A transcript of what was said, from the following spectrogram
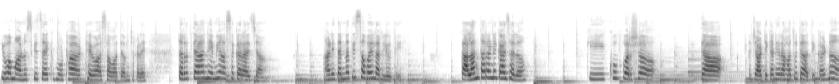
किंवा माणुसकीचा एक मोठा ठेवा असावा त्यांच्याकडे तर त्या नेहमी असं करायच्या. आणि त्यांना ती सवय लागली होती. कालांतराने काय झालं? की खूप वर्ष त्या ज्या ठिकाणी राहत होत्या तिकडनं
